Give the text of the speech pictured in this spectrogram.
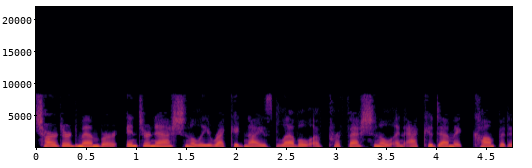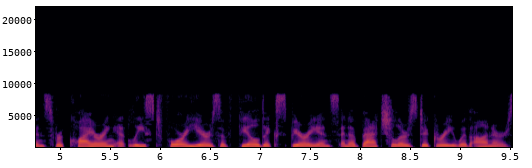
Chartered member, internationally recognized level of professional and academic competence requiring at least four years of field experience and a bachelor's degree with honors.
